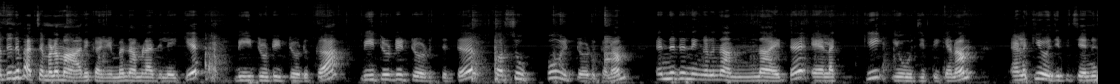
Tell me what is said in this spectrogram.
അതിന് പച്ചമണം മാറി കഴിയുമ്പോൾ നമ്മൾ അതിലേക്ക് ബീട്രൂട്ട് ഇട്ട് കൊടുക്കുക. ബീട്രൂട്ട് ഇട്ട് കൊടുത്തിട്ട് കുറച്ച് ഉപ്പും ഇട്ട് കൊടുക്കണം. എന്നിട്ട് നിങ്ങൾ നന്നായിട്ട് ഇളക്കി യോജിപ്പിക്കണം. ഇളക്കി യോജിപ്പിച്ചതിന്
